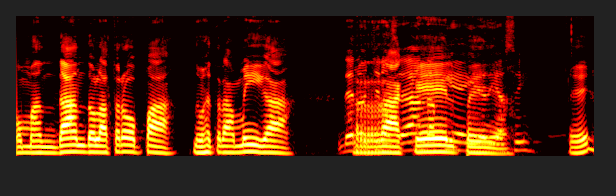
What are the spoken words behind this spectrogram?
comandando la tropa, nuestra amiga Raquel Peña? ¿Eh?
